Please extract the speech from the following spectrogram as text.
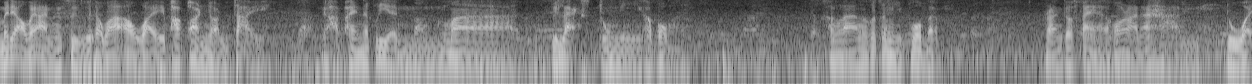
ไม่ได้เอาไว้อ่านหนังสือ แต่ว่าเอาไว้พักผ่อนหย่อนใจนะครับให้นักเรียนมา relax ตรงนี้ครับผม ข้างล่างก็จะมีพวกแบบร้านกาแฟแล้วก็ร้านอาหารด้วย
